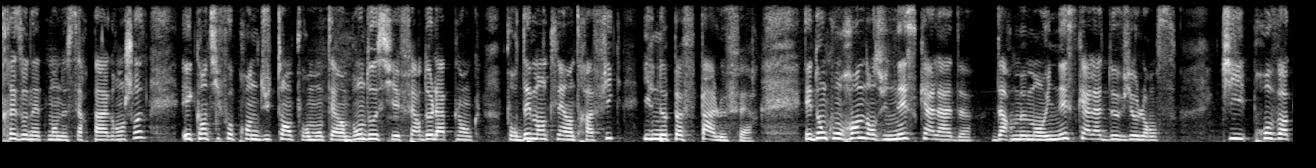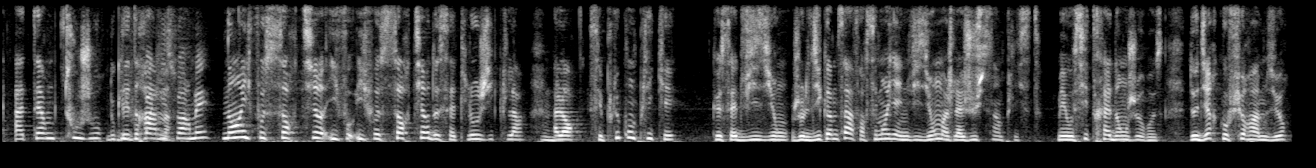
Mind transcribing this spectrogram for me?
très honnêtement, ne sert pas à grand-chose. Et quand il faut prendre du temps pour monter un bon dossier, faire de la planque, pour démanteler un trafic, ils ne peuvent pas le faire. Et donc on rentre dans une escalade d'armement, une escalade de violence qui provoque à terme toujours Donc des il faut pas drames. armés Non, il faut sortir, il faut, il faut sortir de cette logique-là. Mhm. Alors, c'est plus compliqué que cette vision. Je le dis comme ça. Forcément, il y a une vision. Moi, je la juge simpliste, mais aussi très dangereuse, de dire qu'au fur et à mesure,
